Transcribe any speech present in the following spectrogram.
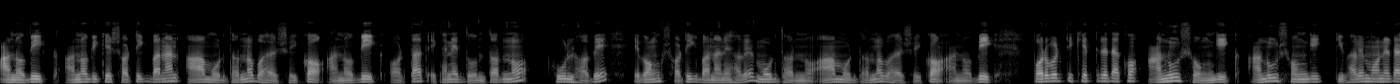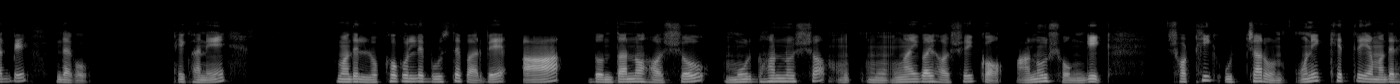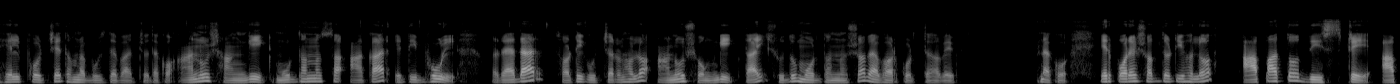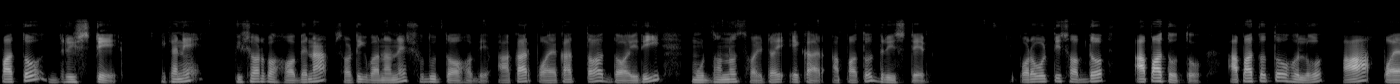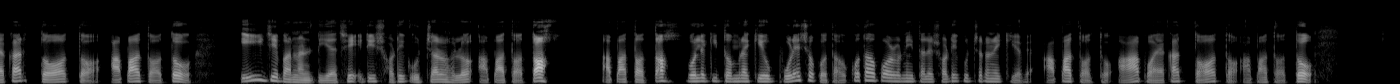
আণবিক। আণবিকের সঠিক বানান আ, মূর্ধন্য, বয়হস্যই ক। আণবিক, অর্থাৎ এখানে দন্তন্য ভুল হবে এবং সঠিক বানানে হবে মূর্ধন্য। আ, মূর্ধন্য বয়সই ক, আণবিক। পরবর্তী ক্ষেত্রে দেখো, আনুষঙ্গিক। আনুষঙ্গিক কীভাবে মনে রাখবে? দেখো, এখানে তোমাদের লক্ষ্য করলে বুঝতে পারবে, আ দন্তান্ন হর্ষ মূর্ধন্যস্ব মঙাইগয় হর্ষই ক আনুষঙ্গিক সঠিক উচ্চারণ অনেক ক্ষেত্রেই আমাদের হেল্প করছে, তোমরা বুঝতে পারছ। দেখো, আনুষাঙ্গিক মূর্ধন্যস্ব আকার এটি ভুল। রেদার সঠিক উচ্চারণ হলো আনুষঙ্গিক, তাই শুধু মূর্ধন্যস্ব ব্যবহার করতে হবে। দেখো, এর পরের শব্দটি হলো আপাত দৃষ্টে আপাত দৃষ্টে এখানে বিসর্গ হবে না, সঠিক বানানে শুধু ত হবে। আকার, পয়াকার ত দয়রি মূর্ধন্য ছয়টয় একার আপাত দৃষ্টে। পরবর্তী শব্দ আপাতত। আপাতত হলো আ, পয়াকার ত ত, আপাতত। এই যে বানানটি আছে এটি সঠিক উচ্চারণ হলো আপাতত। আপাতত বলে কি তোমরা কেউ পড়েছো কোথাও? কোথাও পড়নি, তাহলে সঠিক উচ্চারণে কি হবে? আপাতত। আ, পয়াকার ত ত, আপাতত।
